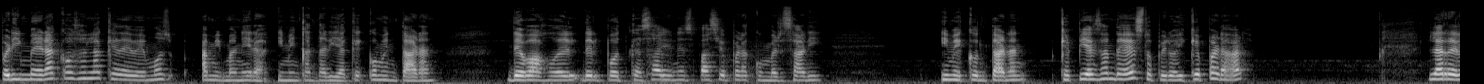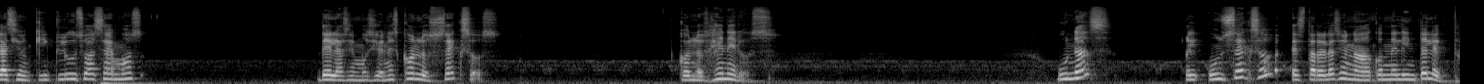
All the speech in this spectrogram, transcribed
primera cosa en la que debemos, a mi manera, y me encantaría que comentaran debajo del, podcast, hay un espacio para conversar y, y me contaran qué piensan de esto, pero hay que parar la relación que incluso hacemos de las emociones con los sexos, con los géneros. Unas, un sexo está relacionado con el intelecto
